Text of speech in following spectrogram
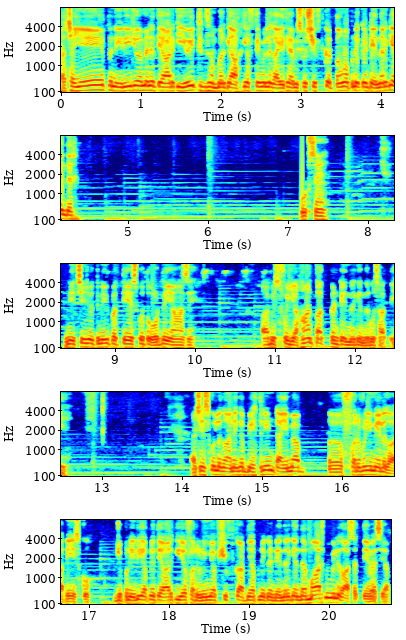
अच्छा ये पनीरी जो है मैंने तैयार की हुई थी दिसंबर के आखिरी हफ़्ते में लगाई थी, अब इसको शिफ्ट करता हूँ अपने कंटेनर के अंदर। फुट्स हैं। नीचे जो इतनी पत्ते हैं, इसको तोड़ दें यहाँ से। अब इसको यहाँ तक कंटेनर के अंदर घुसाते हैं। अच्छा इसको लगाने का बेहतरीन टाइम है, आप फरवरी में लगा दें इसको। जो पनीरी आपने तैयार की है, फरवरी में आप शिफ्ट कर दें अपने कंटेनर के अंदर। मार्च में भी लगा सकते हैं वैसे आप।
